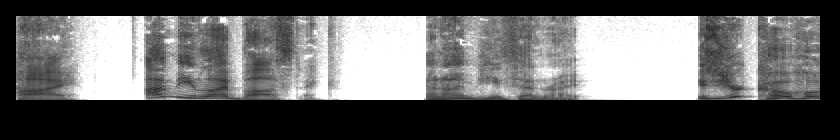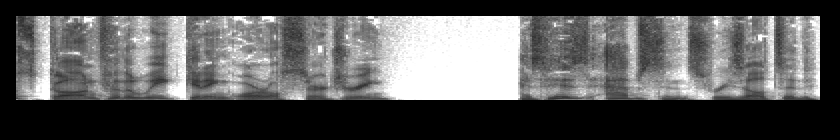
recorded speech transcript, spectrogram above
Hi, I'm Eli Bosnick. And I'm Heath Enright. Is your co host gone for the week getting oral surgery? Has his absence resulted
